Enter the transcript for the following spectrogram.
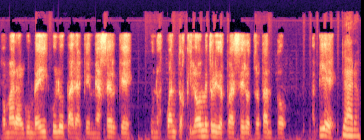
tomar algún vehículo para que me acerque unos cuantos kilómetros y después hacer otro tanto a pie. Claro.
